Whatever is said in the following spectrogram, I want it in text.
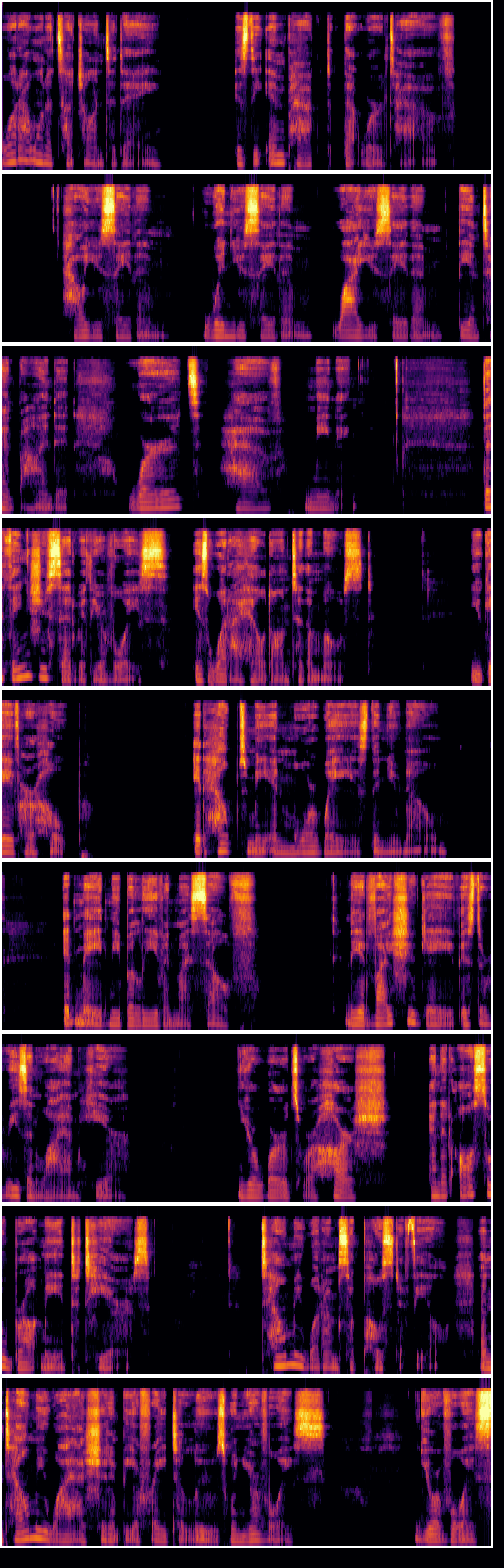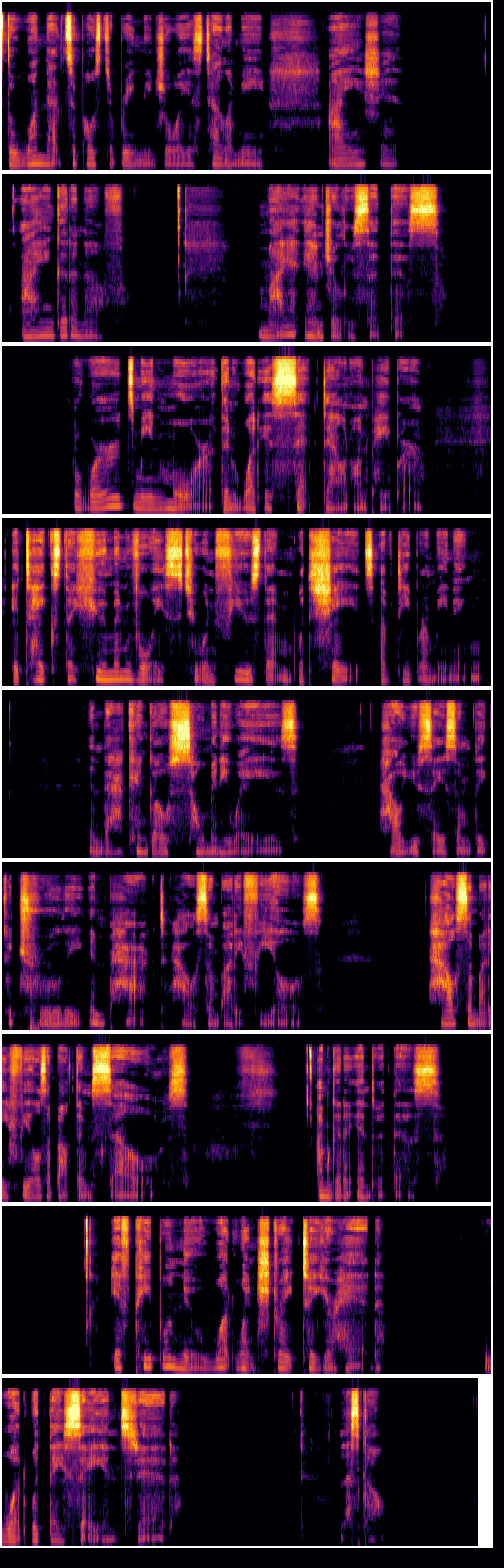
What I want to touch on today is the impact that words have, how you say them, when you say them, why you say them, the intent behind it. Words have meaning. The things you said with your voice is what I held on to the most. You gave her hope. It helped me in more ways than you know. It made me believe in myself. The advice you gave is the reason why I'm here. Your words were harsh, and it also brought me to tears. Tell me what I'm supposed to feel, and tell me why I shouldn't be afraid to lose when your voice, your voice, the one that's supposed to bring me joy, is telling me I ain't shit. I ain't good enough. Maya Angelou said this Words mean more than what is set down on paper. It takes the human voice to infuse them with shades of deeper meaning. And that can go so many ways. How you say something could truly impact how somebody feels, how somebody feels about themselves. I'm going to end with this. If people knew what went straight to your head, what would they say instead? Let's go.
